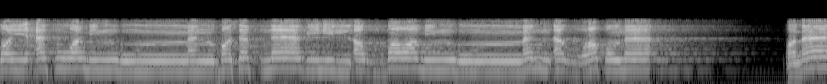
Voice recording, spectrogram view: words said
الصيحة ومنهم من خسفنا به الأرض ومنهم من أغرقنا وما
